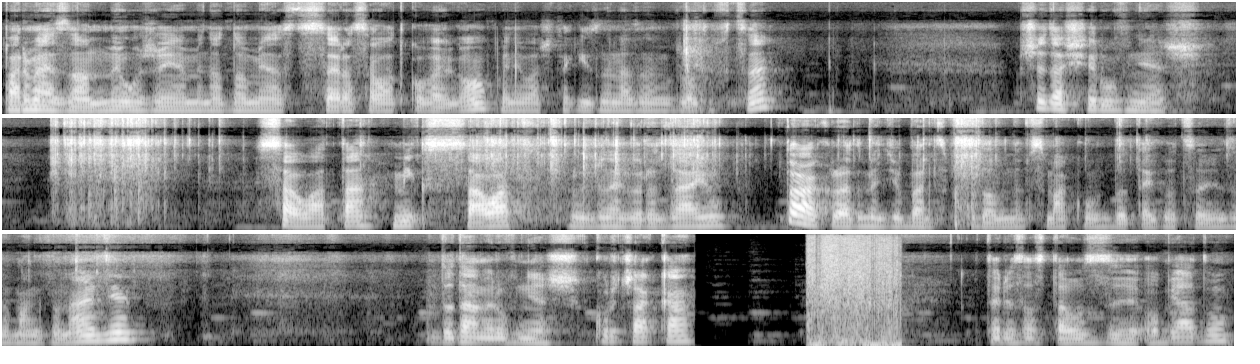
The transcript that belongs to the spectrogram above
parmezan, my użyjemy natomiast sera sałatkowego, ponieważ taki znalazłem w lodówce. Przyda się również sałata, miks sałat różnego rodzaju. To akurat będzie bardzo podobne w smaku do tego, co jest w McDonaldzie. Dodamy również kurczaka, który został z obiadu,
